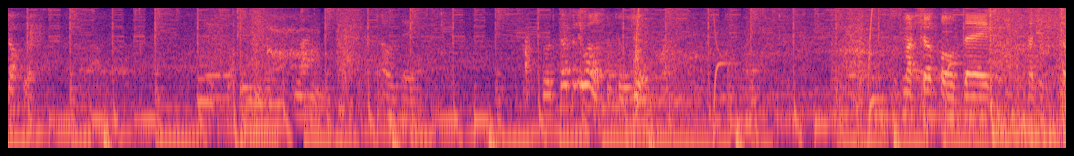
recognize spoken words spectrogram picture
Chocolate? Land. Oh dear. Worked perfectly well up until you. Just my shuffles, Dave. I just I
